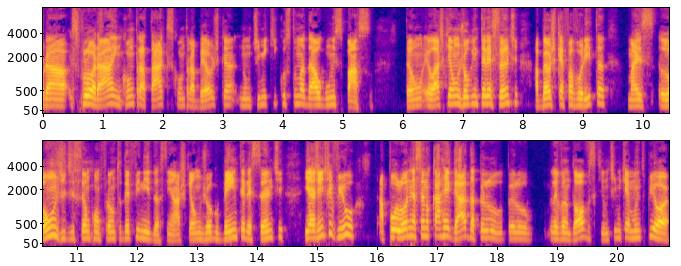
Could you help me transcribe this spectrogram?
para explorar em contra-ataques contra a Bélgica num time que costuma dar algum espaço. Então, eu acho que é um jogo interessante. A Bélgica é favorita, mas longe de ser um confronto definido. Assim, acho que é um jogo bem interessante. E a gente viu a Polônia sendo carregada pelo, pelo Lewandowski, um time que é muito pior.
